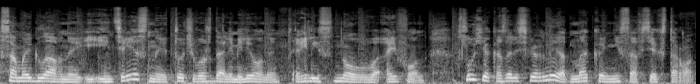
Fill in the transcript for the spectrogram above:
Самое главное и интересное, то, чего ждали миллионы, релиз нового iPhone. Слухи оказались верны, однако не со всех сторон.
